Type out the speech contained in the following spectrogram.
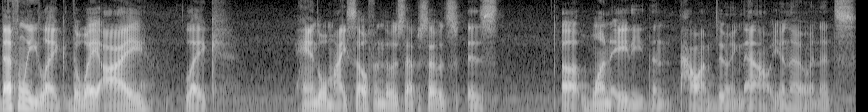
definitely like the way I like handle myself in those episodes is uh 180 than how I'm doing now, you know, and it's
